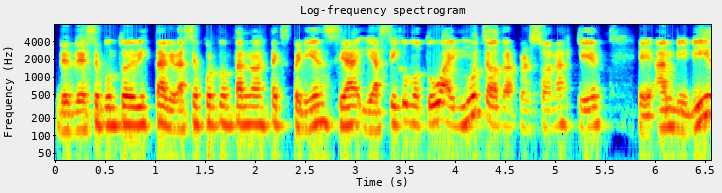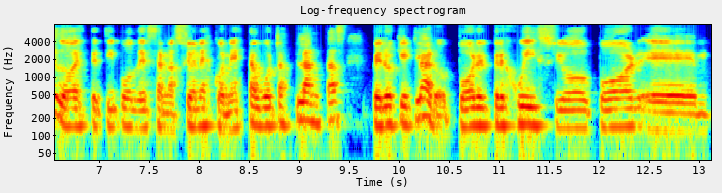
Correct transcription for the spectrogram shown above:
desde ese punto de vista, gracias por contarnos esta experiencia y así como tú, hay muchas otras personas que eh, han vivido este tipo de sanaciones con estas u otras plantas, pero que claro, por el prejuicio, por eh,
